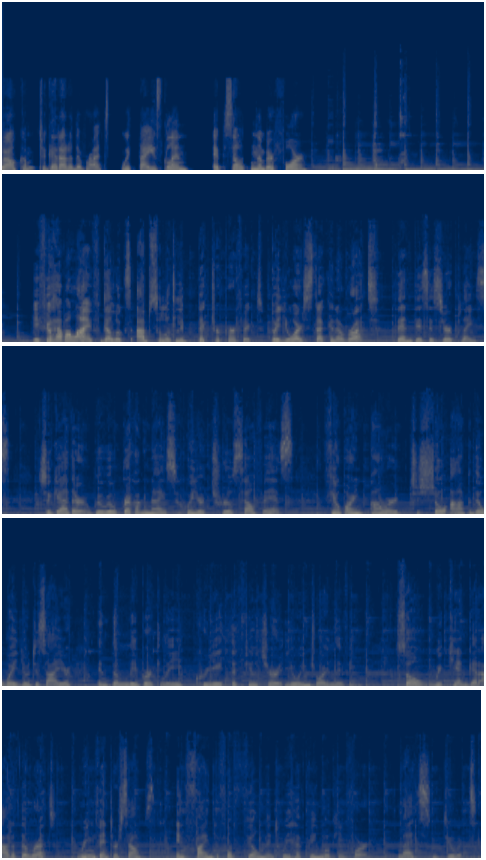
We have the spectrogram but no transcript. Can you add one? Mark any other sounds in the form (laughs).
welcome to Get Out of the Rut with Thais Glenn, episode number four. If you have a life that looks absolutely picture perfect, but you are stuck in a rut, then this is your place. Together, we will recognize who your true self is, feel more empowered to show up the way you desire, and deliberately create the future you enjoy living. So we can get out of the rut, reinvent ourselves, and find the fulfillment we have been looking for. Let's do it.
